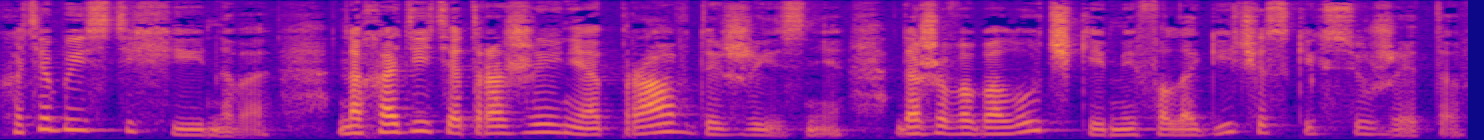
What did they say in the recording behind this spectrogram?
хотя бы и стихийного, находить отражение правды жизни даже в оболочке мифологических сюжетов,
